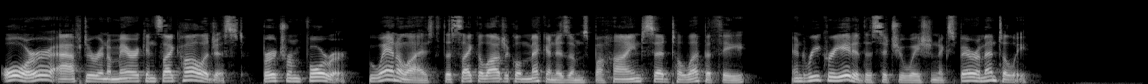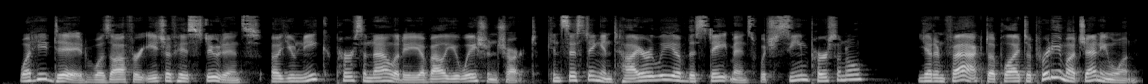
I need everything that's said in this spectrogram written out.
or after an American psychologist, Bertram Forer, who analyzed the psychological mechanisms behind said telepathy and recreated the situation experimentally. What he did was offer each of his students a unique personality evaluation chart consisting entirely of the statements which seem personal, yet in fact apply to pretty much anyone,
